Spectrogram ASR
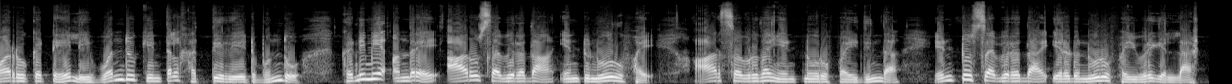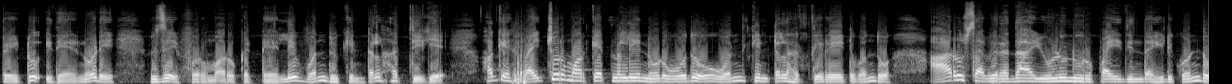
ಮಾರುಕಟ್ಟೆಯಲ್ಲಿ ಒಂದು ಕ್ವಿಂಟಲ್ ಹತ್ತಿ ರೇಟ್ ಬಂದು ಕಡಿಮೆ ಅಂದರೆ ಆರು ಸಾವಿರದ ಎಂಟುನೂರು ರೂಪಾಯಿ, ಆರು ಸಾವಿರದ ಎಂಟುನೂರು ರೂಪಾಯಿದಿಂದ ಎಂಟು ಸಾವಿರದ ಎರಡು ನೂರು ರೂಪಾಯಿವರೆಗೆ ಲಾಸ್ಟ್ ರೇಟು ಇದೆ. ನೋಡಿ, ವಿಜಯಪುರ ಮಾರುಕಟ್ಟೆಯಲ್ಲಿ ಒಂದು ಕ್ವಿಂಟಲ್ ಹತ್ತಿಗೆ. ಹಾಗೆ ರಾಯಚೂರು ಮಾರ್ಕೆಟ್ನಲ್ಲಿ ನೋಡುವುದು ಒಂದು ಕ್ವಿಂಟಲ್ ಹತ್ತಿ ರೇಟ್ ಬಂದು ಆರು ಸಾವಿರದ ಏಳುನೂರು ರೂಪಾಯಿದಿಂದ ಹಿಡಿಕೊಂಡು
